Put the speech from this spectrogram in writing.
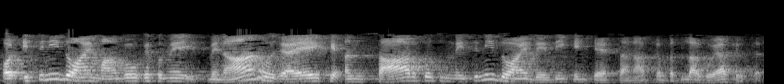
اور اتنی دعائیں مانگو کہ تمہیں اطمینان ہو جائے کہ انصار کو تم نے اتنی دعائیں دے دی کہ ان کے احسانات کا بدلہ گویا کہ اتر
